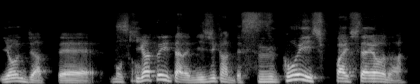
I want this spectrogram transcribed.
読んじゃって、もう気がついたら2時間ってすごい失敗したような、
